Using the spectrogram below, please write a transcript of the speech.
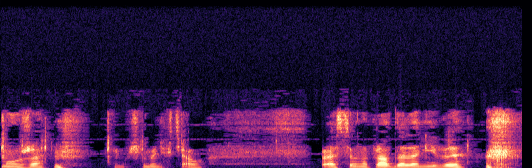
Może, jak mi się będzie chciało. Jestem naprawdę leniwy.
